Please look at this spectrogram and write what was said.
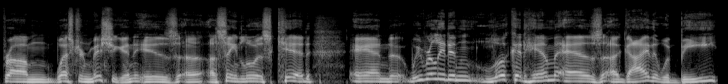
from Western Michigan is a, a St. Louis kid, and we really didn't look at him as a guy that would be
